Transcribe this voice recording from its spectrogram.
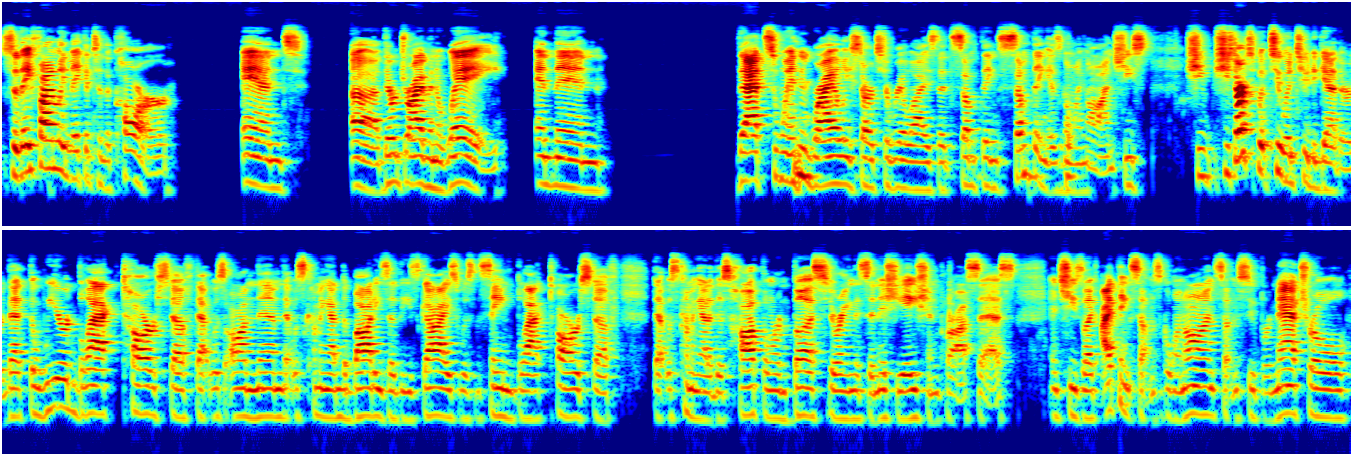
so they finally make it to the car and uh they're driving away and then that's when Riley starts to realize that something something is going on. She's she she starts to put two and two together that the weird black tar stuff that was on them that was coming out of the bodies of these guys was the same black tar stuff that was coming out of this Hawthorne bus during this initiation process. And she's like, I think something's going on, something supernatural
